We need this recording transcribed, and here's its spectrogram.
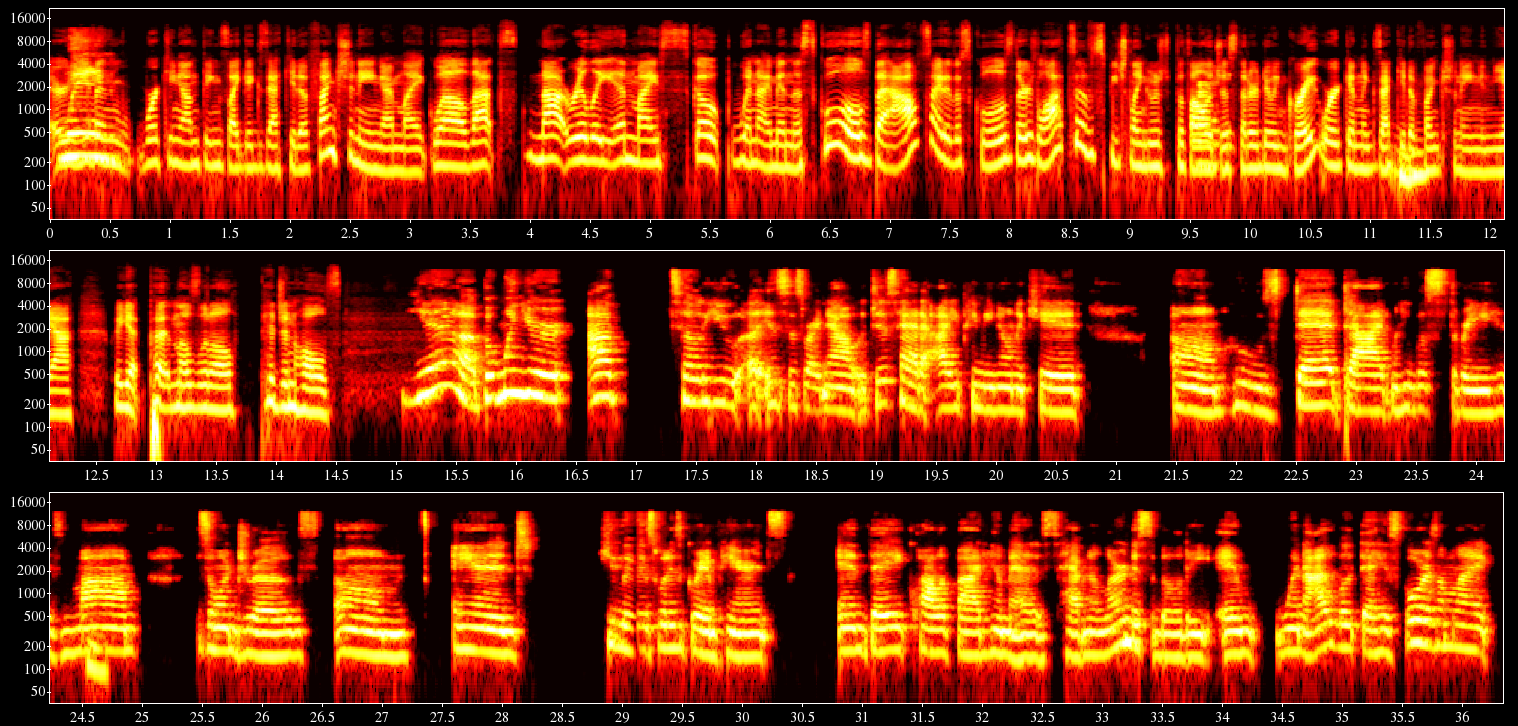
or when, even working on things like executive functioning i'm like well that's not really in my scope when i'm in the schools but outside of the schools there's lots of speech language pathologists right. that are doing great work in executive mm-hmm. functioning and yeah we get put in those little pigeonholes yeah but when you're i tell you an instance right now just had an iep meeting on a kid um, whose dad died when he was three his mom is on drugs um, and he lives with his grandparents and they qualified him as having a learning disability. And when I looked at his scores, I'm like,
